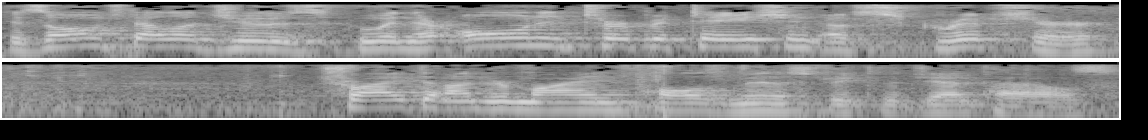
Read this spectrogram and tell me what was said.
his own fellow Jews, who in their own interpretation of Scripture tried to undermine Paul's ministry to the Gentiles.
